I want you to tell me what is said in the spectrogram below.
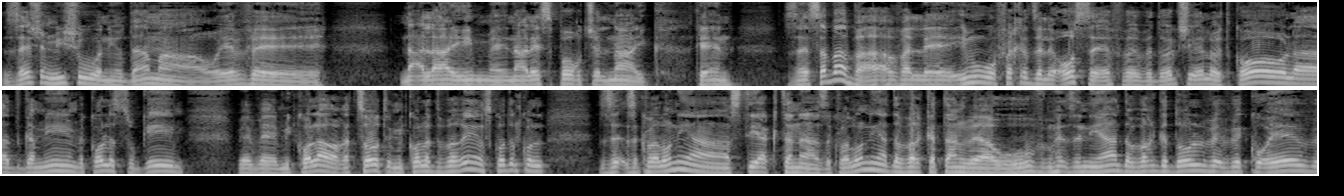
זה שמישהו, אני יודע מה, אוהב אה, נעליים, אה, נעלי ספורט של נייק, כן? זה סבבה, אבל uh, אם הוא הופך את זה לאוסף ודואג שיהיה לו את כל הדגמים וכל הסוגים ומכל הארצות ומכל הדברים, אז קודם כל זה, זה כבר לא נהיה סטייה קטנה, זה כבר לא נהיה דבר קטן ואהוב, זה נהיה דבר גדול וכואב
